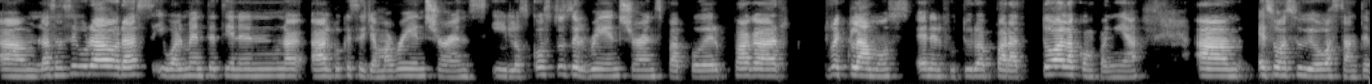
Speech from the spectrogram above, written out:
Um, las aseguradoras igualmente tienen una, algo que se llama reinsurance y los costos del reinsurance para poder pagar reclamos en el futuro para toda la compañía eso ha subido bastante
